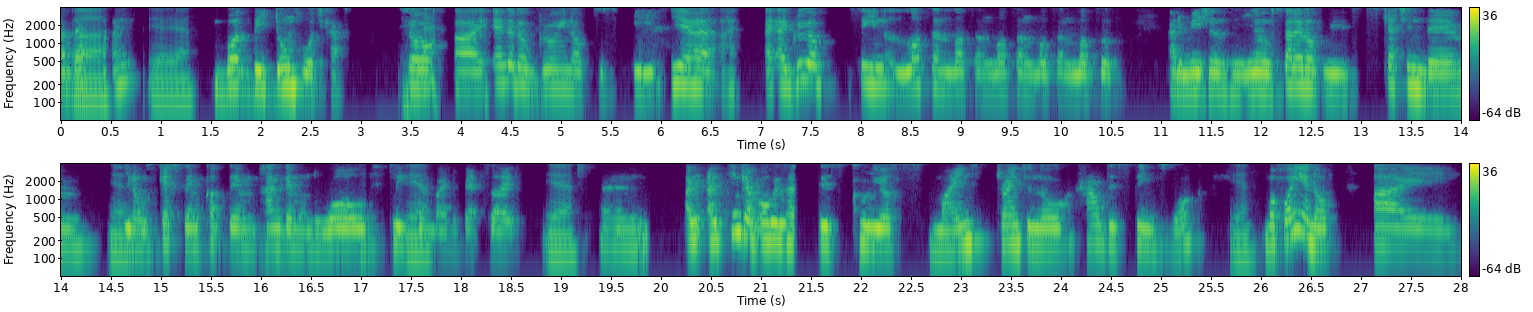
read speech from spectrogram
at that Uh, time. yeah. Yeah. but they don't watch cartoons. So I ended up growing up to see, yeah, I, I grew up seeing lots and lots and lots and lots and lots of animations. And, you know, started off with sketching them, Yeah. you know, sketch them, cut them, hang them on the wall, place Yeah. them by the bedside. Yeah. And I, I think I've always had this curious mind trying to know how these things work. Yeah. But funny enough, I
